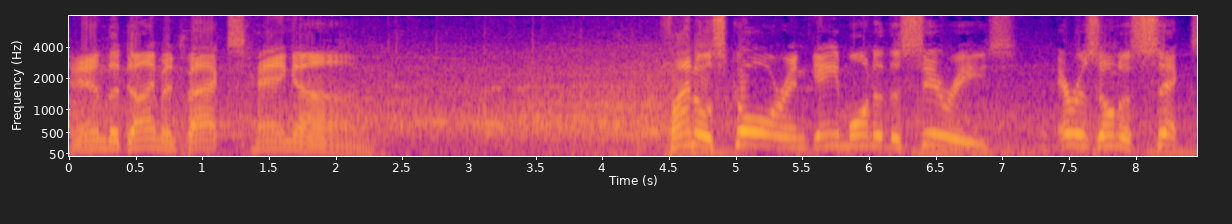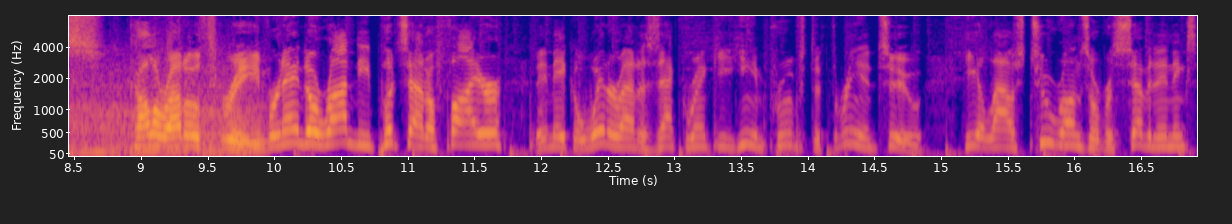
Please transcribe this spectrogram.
and the Diamondbacks hang on. Final score in game one of the series Arizona 6, Colorado 3. Fernando Rodney puts out a fire. They make a winner out of Zach Greinke. He improves to 3 and 2. He allows two runs over seven innings,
